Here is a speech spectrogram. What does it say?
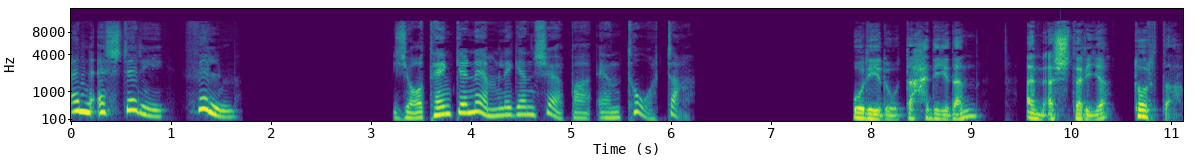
أن أشتري فيلم Jag tänker nämligen köpa en tårta. أريد تحديدا أن أشتري تورتة.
